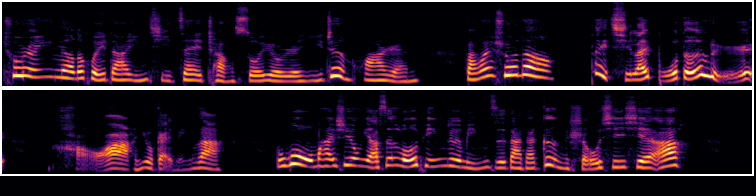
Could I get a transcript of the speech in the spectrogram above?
出人意料的回答引起在场所有人一阵哗然。法官说道：“戴起来·伯德吕，好啊，又改名了。不过我们还是用亚森·罗平这个名字，大家更熟悉些啊。”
